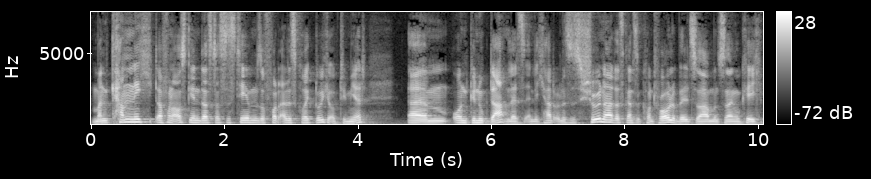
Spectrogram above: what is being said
Man kann nicht davon ausgehen, dass das System sofort alles korrekt durchoptimiert ähm, und genug Daten letztendlich hat. Und es ist schöner, das ganze Controllable zu haben und zu sagen, okay, ich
